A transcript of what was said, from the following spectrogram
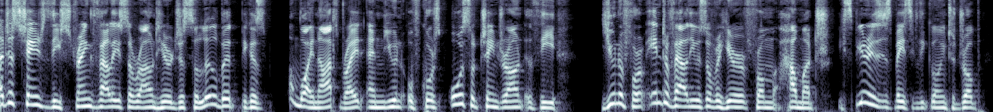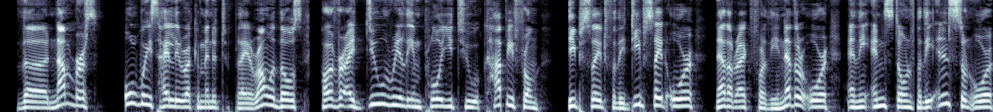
I just changed the strength values around here just a little bit because why not, right? And you of course, also change around the uniform int values over here from how much experience is basically going to drop. The numbers, always highly recommended to play around with those. However, I do really implore you to copy from Deep Slate for the Deep Slate ore, Netherrack for the Nether ore, and the Endstone for the Endstone ore,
